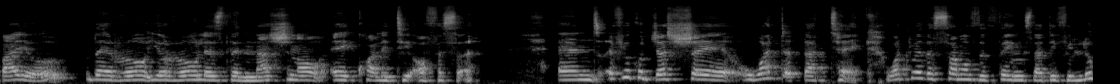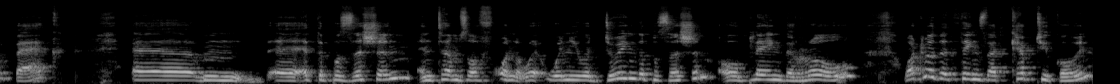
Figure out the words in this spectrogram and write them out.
bio the role, your role as the National Air Quality Officer, and if you could just share what did that take? What were the some of the things that, if you look back um, uh, at the position in terms of on when you were doing the position or playing the role, what were the things that kept you going?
